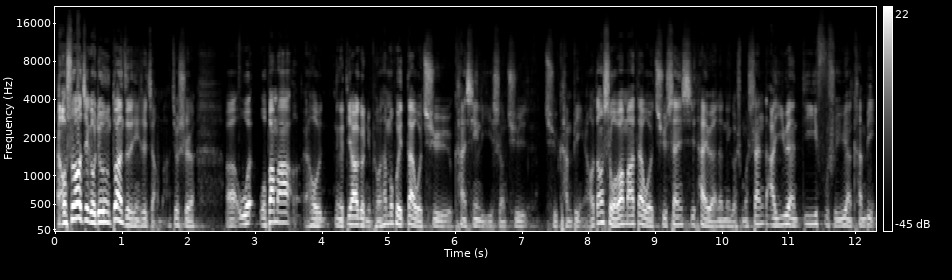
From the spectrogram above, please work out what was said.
然后说到这个，我就用段子的形式讲吧，就是，呃，我我爸妈，然后那个第二个女朋友，他们会带我去看心理医生去。去看病，然后当时我爸妈带我去山西太原的那个什么山大医院第一附属医院看病，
